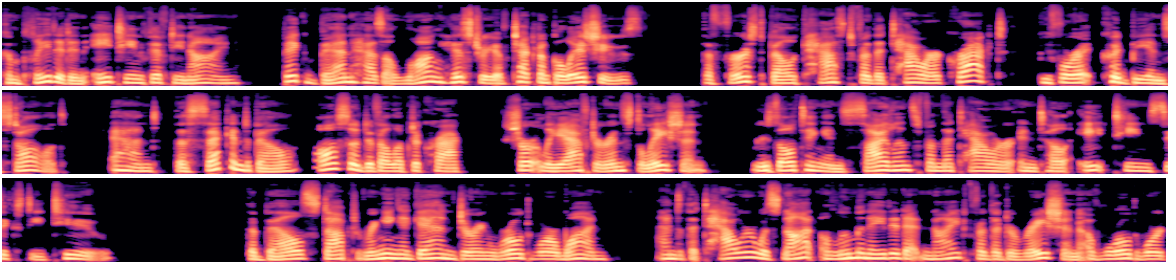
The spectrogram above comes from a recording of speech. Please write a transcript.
Completed in 1859, Big Ben has a long history of technical issues. The first bell cast for the tower cracked before it could be installed, and the second bell also developed a crack shortly after installation resulting in silence from the tower until 1862. The bells stopped ringing again during World War I, and the tower was not illuminated at night for the duration of World War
